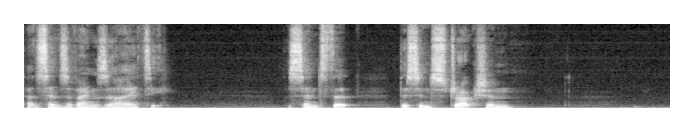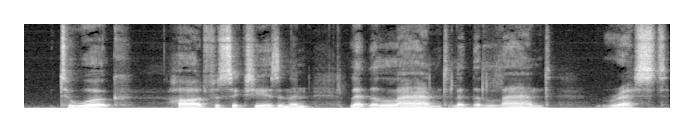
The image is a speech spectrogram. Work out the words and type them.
that sense of anxiety, the sense that this instruction to work hard for six years and then let the land, let the land rest,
